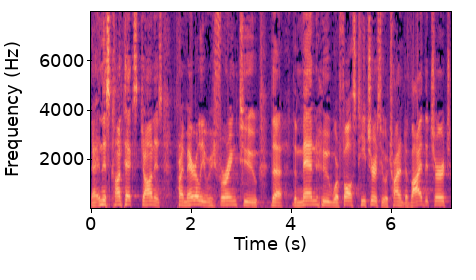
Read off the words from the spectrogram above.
Now, in this context, John is primarily referring to the, the men who were false teachers, who were trying to divide the church,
